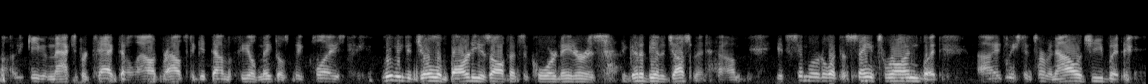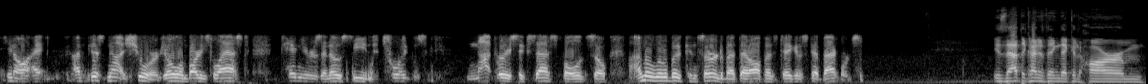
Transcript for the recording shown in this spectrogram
Uh, they gave him max protect and allowed routes to get down the field, make those big plays. Moving to Joe Lombardi as offensive coordinator is going to be an adjustment. Um, it's similar to what the Saints run, but uh, at least in terminology. But you know, I, I'm just not sure. Joe Lombardi's last ten years in OC in Detroit was not very successful, and so I'm a little bit concerned about that offense taking a step backwards. Is that the kind of thing that could harm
